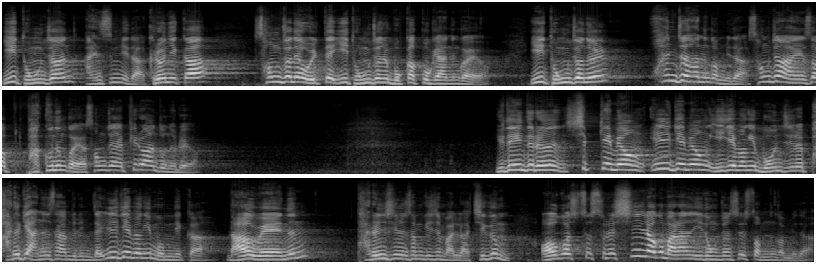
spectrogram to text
이 동전 안 씁니다. 그러니까 성전에 올 때 이 동전을 못 갖고 오게 하는 거예요. 이 동전을 환전하는 겁니다. 성전 안에서 바꾸는 거예요. 성전에 필요한 돈으로요. 유대인들은 10계명, 1계명, 2계명이 뭔지를 바르게 아는 사람들입니다. 1계명이 뭡니까? 나 외에는 다른 신을 섬기지 말라. 지금 어거스투스를 신이라고 말하는 이 동전 쓸 수 없는 겁니다.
